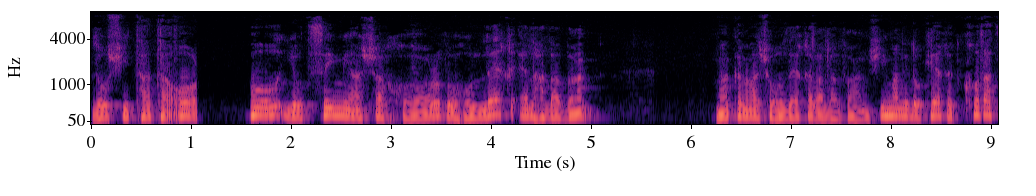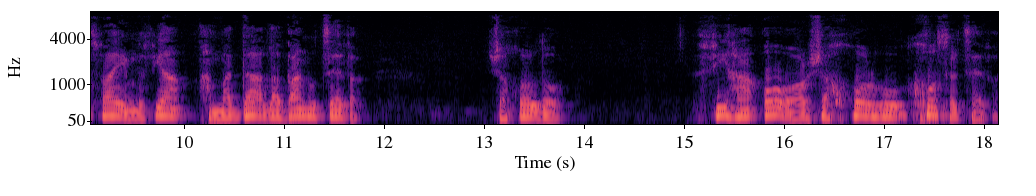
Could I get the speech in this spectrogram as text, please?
זו שיטת האור. הכל יוצא מהשחור והולך אל הלבן. מה הכוונה שהולך אל הלבן? שאם אני לוקח את כל הצבעים, לפי המדע, לבן הוא צבע, שחור לא. לפי האור, שחור הוא חוסר צבע.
